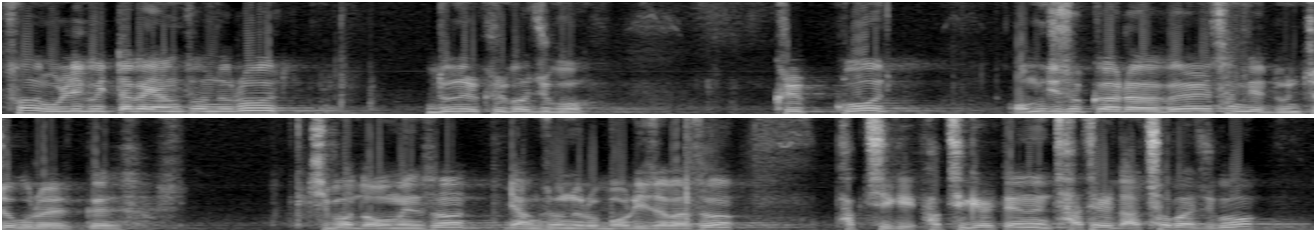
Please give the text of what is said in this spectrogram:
손을 올리고 있다가 양손으로 눈을 긁어주고 긁고 엄지손가락을 상대 눈 쪽으로 그 집어 넣으면서 양손으로 머리 잡아서 박치기. 박치기 할 때는 자세를 낮춰가지고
